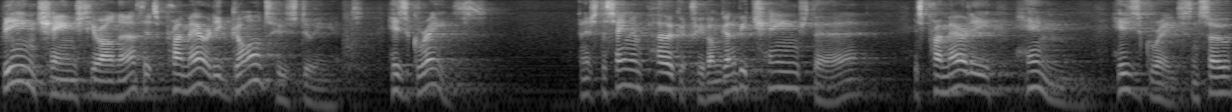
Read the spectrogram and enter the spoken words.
being changed here on earth, it's primarily God who's doing it. His grace. And it's the same in purgatory. If I'm going to be changed there, it's primarily Him, His grace. And so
